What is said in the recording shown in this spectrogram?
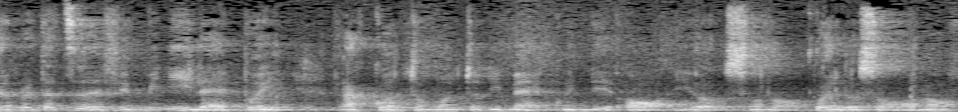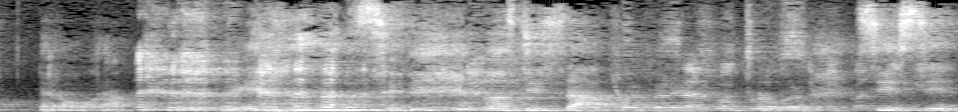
a, un'interpretazione femminile e poi racconto molto di me, quindi oh, io sono, quello sono per ora, non, si, non, si, sa poi per salvo il futuro. Sì, sì,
